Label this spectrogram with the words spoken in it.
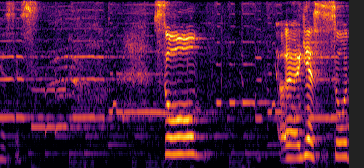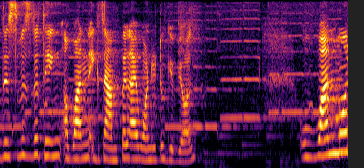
yes yes. So uh, yes so this was the thing uh, one example i wanted to give you all. One more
